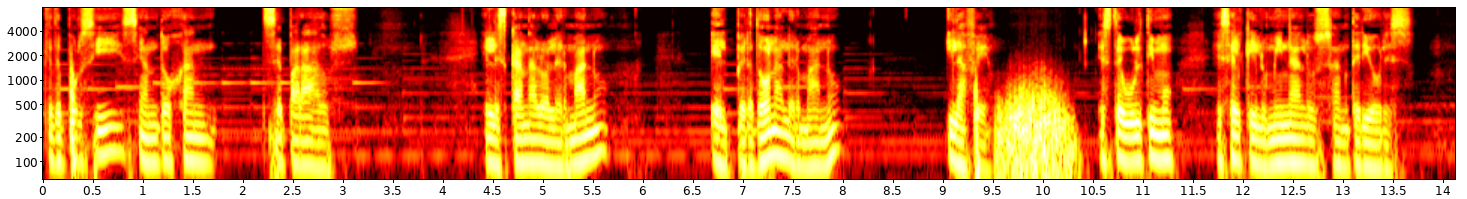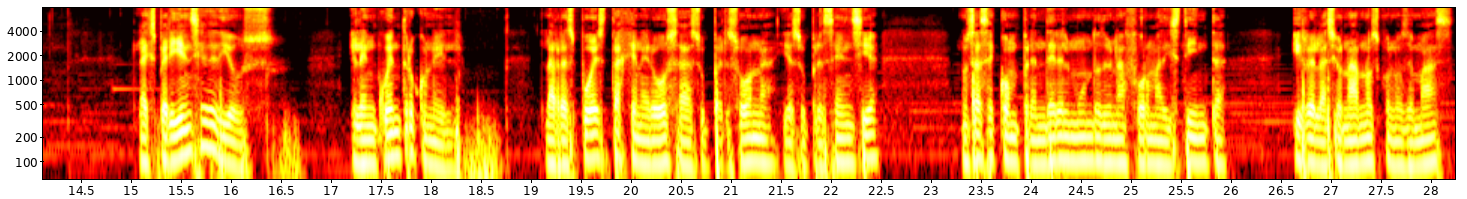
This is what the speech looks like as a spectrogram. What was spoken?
que de por sí se antojan separados. El escándalo al hermano, el perdón al hermano y la fe. Este último es el que ilumina a los anteriores. La experiencia de Dios, el encuentro con Él, la respuesta generosa a su persona y a su presencia, nos hace comprender el mundo de una forma distinta y relacionarnos con los demás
